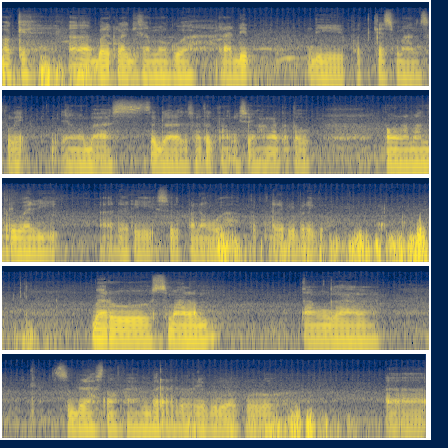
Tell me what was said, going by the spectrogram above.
Oke, eh, balik lagi sama gua Radit di podcast Manskle yang ngebahas segala sesuatu tentang isu yang hangat atau pengalaman pribadi eh, dari sudut pandang gua atau dari pribadi gua. Baru semalam tanggal 11 November 2020 eh,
